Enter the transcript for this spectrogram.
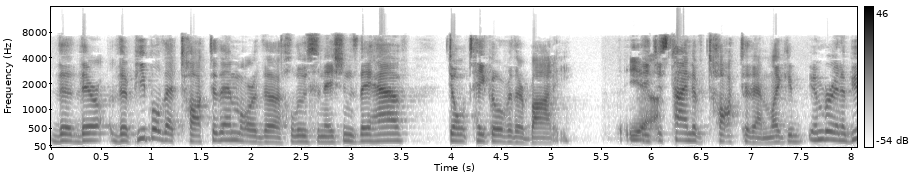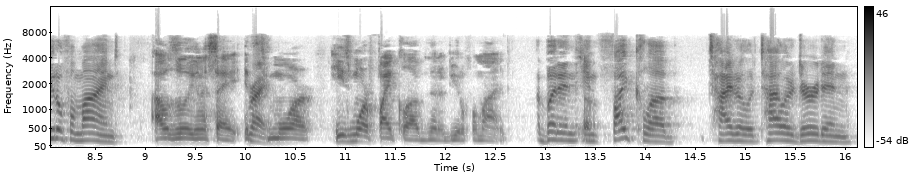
the they're the people that talk to them or the hallucinations they have don't take over their body. Yeah. They just kind of talk to them. Like remember in a beautiful mind, I was really gonna say it's Right. more he's more Fight Club than a Beautiful Mind. but in, in Fight Club, Tyler Tyler Durden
